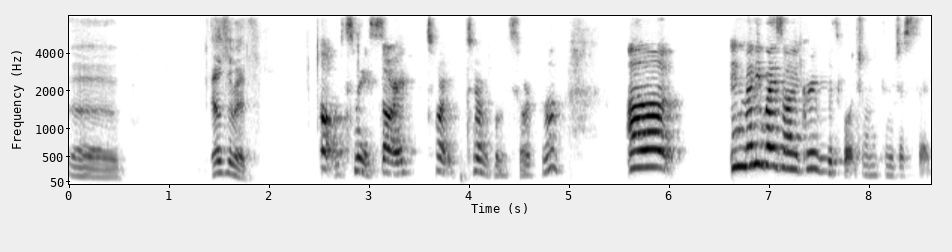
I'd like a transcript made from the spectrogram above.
Uh, Elizabeth. Oh, it's me. Sorry. Sorry. Terribly sorry for that. Uh, in many ways, I agree with what Jonathan just said,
